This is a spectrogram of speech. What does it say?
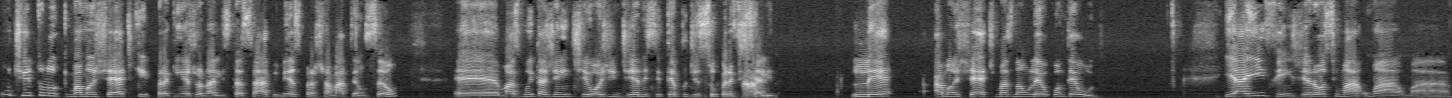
Um título, uma manchete que para quem é jornalista sabe mesmo para chamar atenção, é, mas muita gente, hoje em dia, nesse tempo de superficialidade, lê a manchete, mas não lê o conteúdo. E aí, enfim, gerou-se uma, uma, uma,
